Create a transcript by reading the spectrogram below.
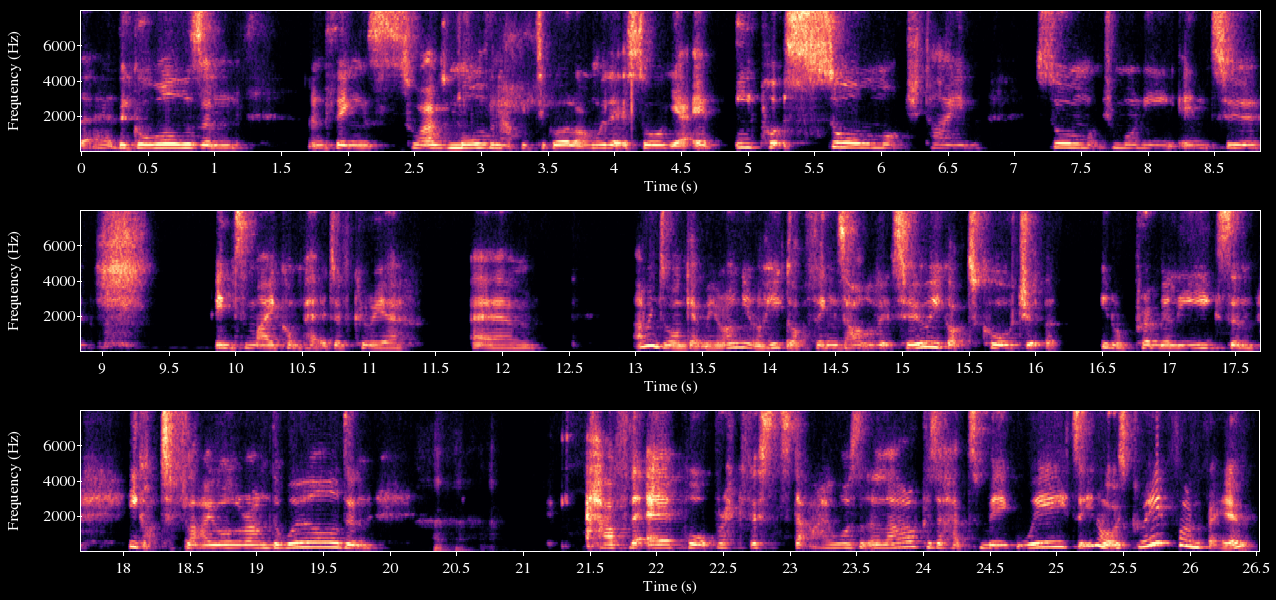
the, the goals and and things. So I was more than happy to go along with it. So yeah, it, he put so much time, so much money into into my competitive career. Um, I mean, don't get me wrong, you know, he got things out of it too. He got to coach at the, you know, Premier Leagues and he got to fly all around the world and have the airport breakfasts that I wasn't allowed because I had to make weight. You know, it was great fun for him.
